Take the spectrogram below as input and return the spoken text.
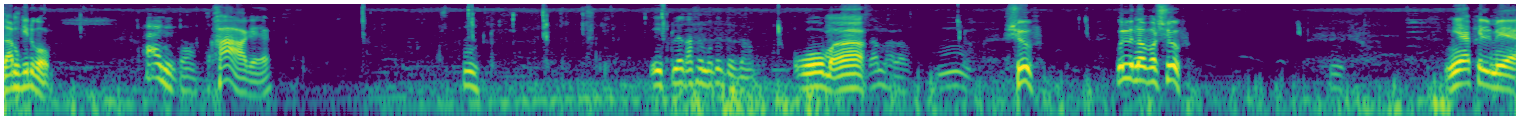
জাম কীরকম খাইনি তো। খা আগে। স্কুলের কাছের মতো তো ও মা। ভালো। শুভ। কুল্লু নম্বর শুভ। মিয়া ফিল মিয়া।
